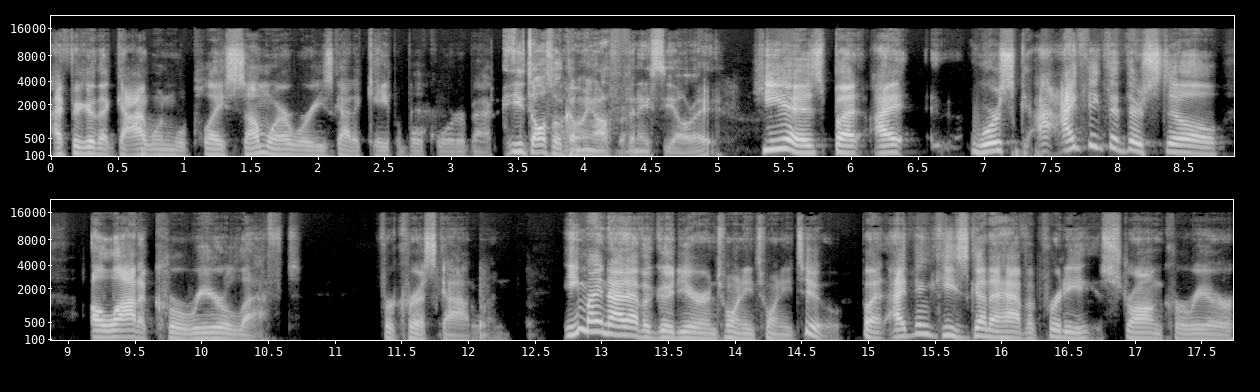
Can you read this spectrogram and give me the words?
I figure that Godwin will play somewhere where he's got a capable quarterback. he's also coming off of an ACL, right? He is, but I worst. I think that there's still a lot of career left for Chris Godwin. He might not have a good year in 2022, but I think he's going to have a pretty strong career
